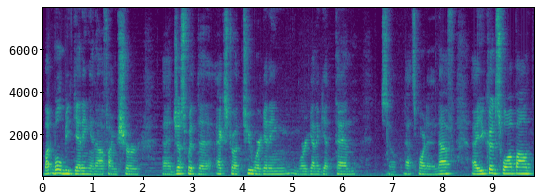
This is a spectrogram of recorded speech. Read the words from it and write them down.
but we'll be getting enough, I'm sure. Uh, just with the extra two we're getting, we're gonna get 10. So that's more than enough. Uh, you could swap out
